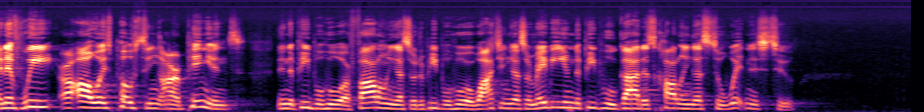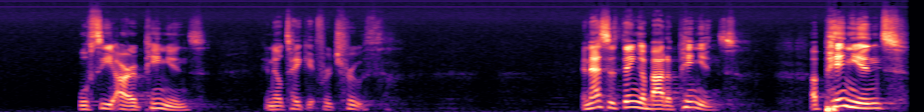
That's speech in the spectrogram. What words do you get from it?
And if we are always posting our opinions, then the people who are following us or the people who are watching us, or maybe even the people who God is calling us to witness to, will see our opinions and they'll take it for truth. And that's the thing about opinions. Opinions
